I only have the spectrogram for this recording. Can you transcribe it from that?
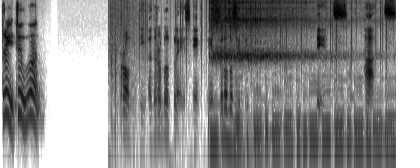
Three, two, one. From the adorable place in miserable city, it's Hans.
